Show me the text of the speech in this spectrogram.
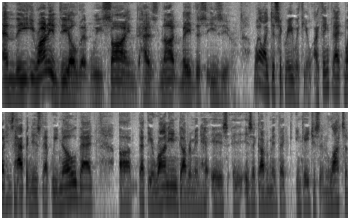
And the Iranian deal that we signed has not made this easier. Well, I disagree with you. I think that what has happened is that we know that uh, that the Iranian government ha- is is a government that engages in lots of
